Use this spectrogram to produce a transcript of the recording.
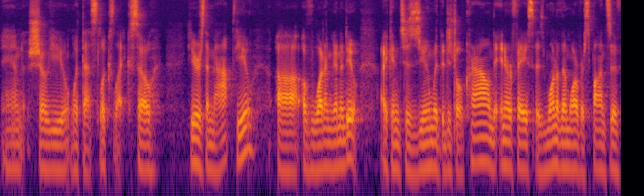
and show you what that looks like. So here's the map view uh, of what I'm gonna do. I can just zoom with the digital crown. The interface is one of the more responsive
